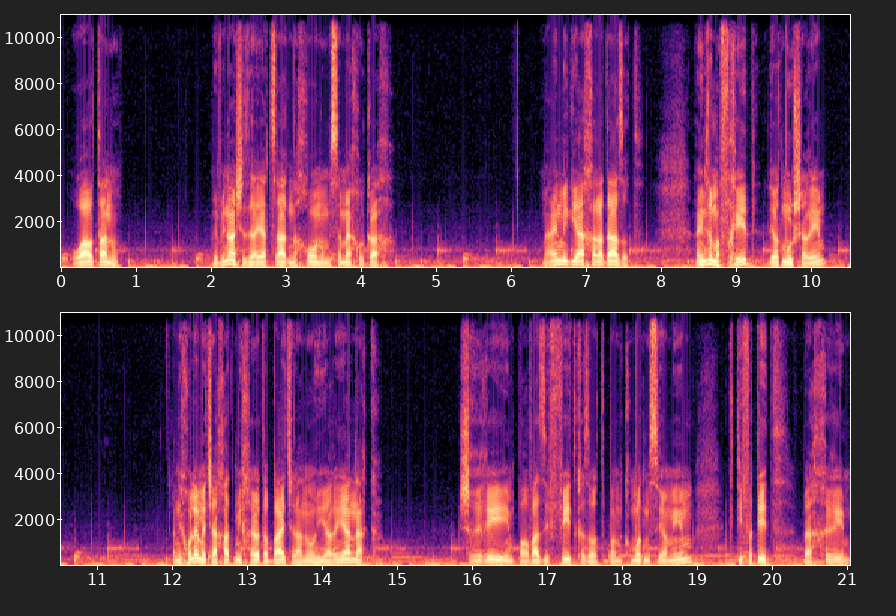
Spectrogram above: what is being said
רואה אותנו. מבינה שזה היה צעד נכון ומשמח כל כך. מאין מגיעה החרדה הזאת? האם זה מפחיד להיות מאושרים? אני חולמת שאחת מחיות הבית שלנו היא אריה ענק. שרירי עם פרווה זיפית כזאת במקומות מסוימים, קטיפתית באחרים.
